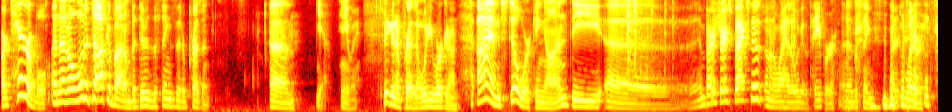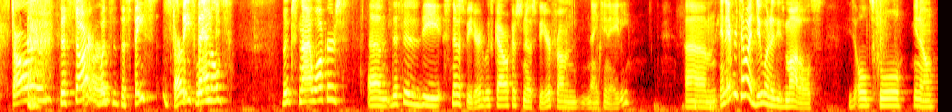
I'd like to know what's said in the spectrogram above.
are terrible, and I don't want to talk about them, but they're the things that are present. Um, yeah. Anyway, Speaking of present, what are you working on? I am still working on the uh, Empire Strikes Back snows. I don't know why I had to look at the paper. I know this thing, whatever. Star. The star, what's the space space Starfleet? battles? Luke Skywalker's. Um, this is the snowspeeder, Luke Skywalker's snowspeeder from 1980. Um, and every time I do one of these models, these old school, you know,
